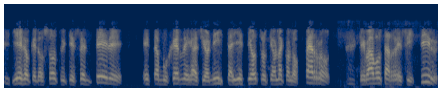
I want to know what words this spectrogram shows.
y es lo que nosotros, y que se entere esta mujer negacionista y este otro que habla con los perros, que vamos a resistir,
